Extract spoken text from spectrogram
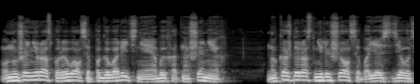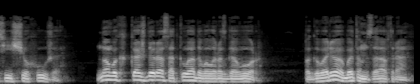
Он уже не раз порывался поговорить с ней об их отношениях, но каждый раз не решался, боясь сделать еще хуже. Новых каждый раз откладывал разговор. Поговорю об этом завтра.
